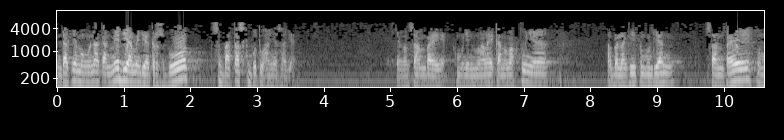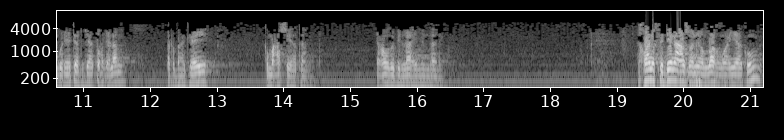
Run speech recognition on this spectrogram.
hendaknya menggunakan media-media tersebut sebatas kebutuhannya saja. Jangan sampai kemudian melalaikan waktunya apalagi kemudian sampai membuat dia terjatuh dalam berbagai kemaksiatan. Nauzubillahi min dzalik. Ikhwan Fiddin azani Allah wa iyyakum.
